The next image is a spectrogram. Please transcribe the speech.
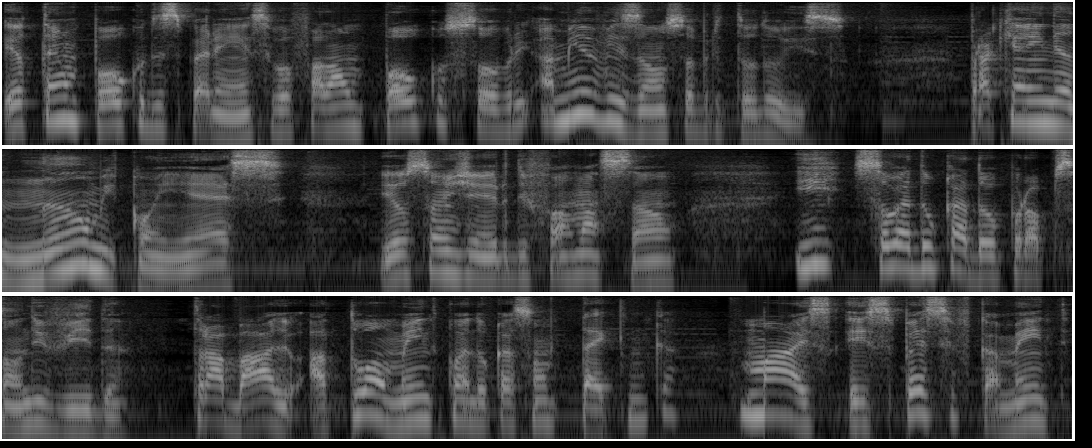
eu tenho um pouco de experiência e vou falar um pouco sobre a minha visão sobre tudo isso. Para quem ainda não me conhece, eu sou engenheiro de formação e sou educador por opção de vida. Trabalho atualmente com educação técnica mais especificamente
